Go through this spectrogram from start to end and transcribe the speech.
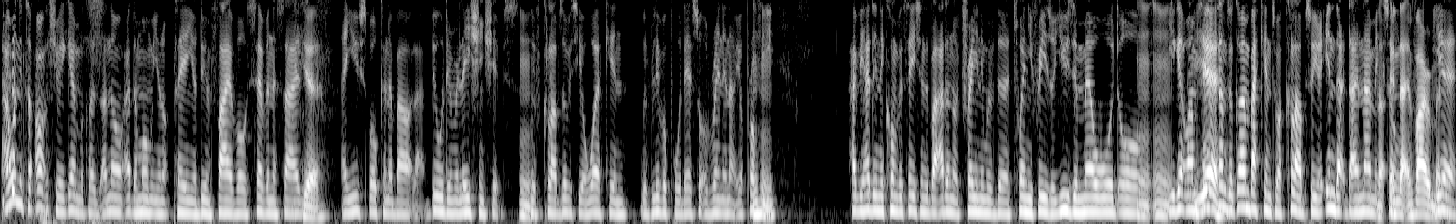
I wanted to ask you again because I know at the moment you're not playing, you're doing 5 or 7 asides. Yeah. And you've spoken about like building relationships Mm. with clubs. Obviously, you're working with Liverpool, they're sort of renting out your property. Have you had any conversations about, I don't know, training with the 23s or using Melwood or Mm-mm. you get what I'm saying? Yeah. In terms of going back into a club, so you're in that dynamic. That- so in that environment. Yeah.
